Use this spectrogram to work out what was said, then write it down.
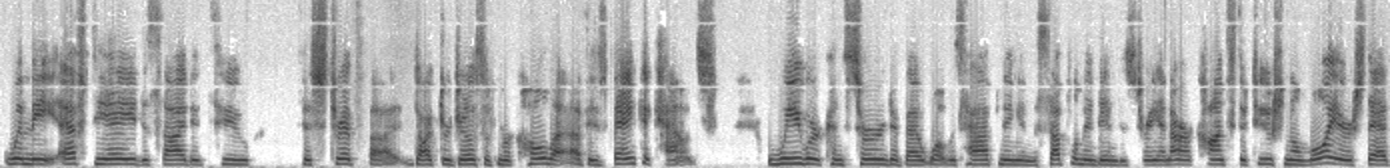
when the FDA decided to to strip uh, Dr. Joseph Mercola of his bank accounts, we were concerned about what was happening in the supplement industry, and our constitutional lawyer said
